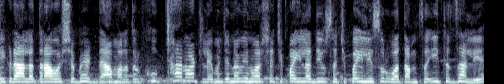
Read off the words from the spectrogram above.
इकडे आलं तर अवश्य भेट द्या. आम्हाला तर खूप छान वाटलंय. म्हणजे नवीन वर्षाची पहिल्या दिवसाची पहिली सुरुवात आमचं इथंच झाली आहे.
